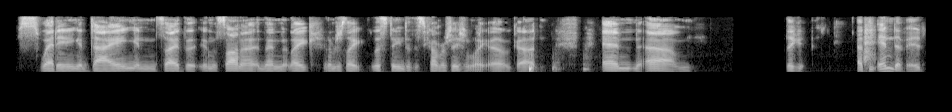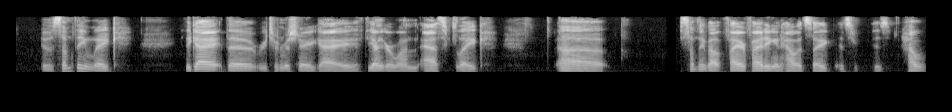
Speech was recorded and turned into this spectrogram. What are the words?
sweating and dying inside the in the sauna. And then like i'm just like listening to this conversation. Like oh god. And um the at the end of it it was something like the guy the return missionary guy the younger one asked like uh something about firefighting and how it's like it's is how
